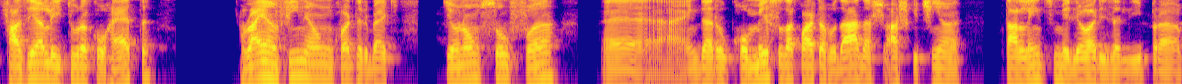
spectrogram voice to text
fazer a leitura correta. Ryan Finn é um quarterback que eu não sou fã, é, ainda era o começo da quarta rodada, acho, acho que tinha talentos melhores ali para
